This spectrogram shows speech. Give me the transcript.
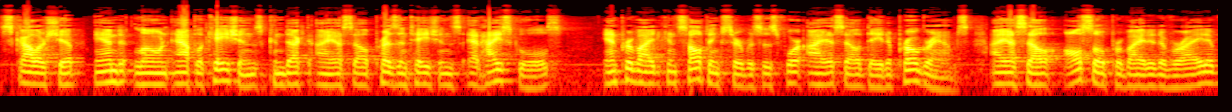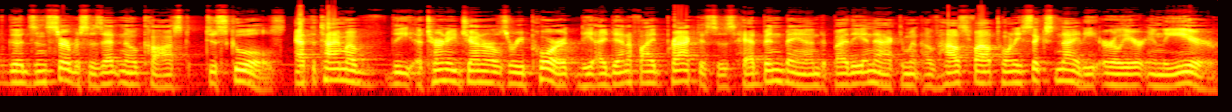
scholarship and loan applications, conduct ISL presentations at high schools, and provide consulting services for ISL data programs. ISL also provided a variety of goods and services at no cost to schools. At the time of the Attorney General's report, the identified practices had been banned by the enactment of House File 2690 earlier in the year.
